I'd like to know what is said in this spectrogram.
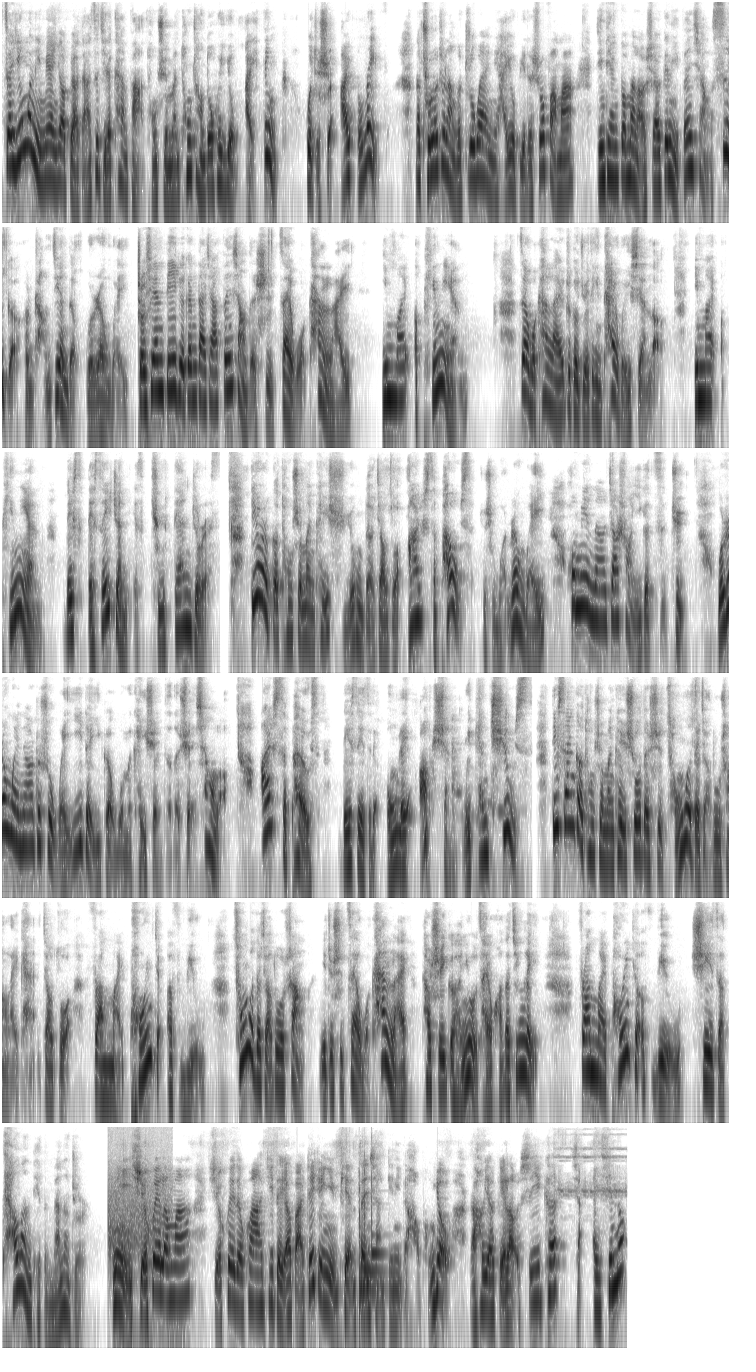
在英文里面要表达自己的看法，同学们通常都会用 I think 或者是 I believe。那除了这两个之外，你还有别的说法吗？今天高曼老师要跟你分享四个很常见的，我认为。首先，第一个跟大家分享的是，在我看来，In my opinion，在我看来，这个决定太危险了。In my opinion，this decision is too dangerous。第二个，同学们可以使用的叫做 I suppose，就是我认为，后面呢加上一个子句。我认为呢，这是唯一的一个我们可以选择的选项了。I suppose。This is the only option we can choose。第三个，同学们可以说的是从我的角度上来看，叫做 From my point of view。从我的角度上，也就是在我看来，他是一个很有才华的经理。From my point of view, she is a talented manager。你学会了吗？学会的话，记得要把这卷影片分享给你的好朋友，然后要给老师一颗小爱心哦。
